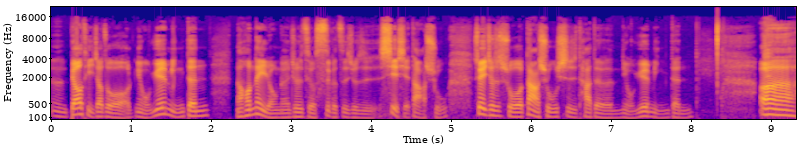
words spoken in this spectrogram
嗯，标题叫做。纽约明灯，然后内容呢就是只有四个字，就是谢谢大叔。所以就是说，大叔是他的纽约明灯。呃，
